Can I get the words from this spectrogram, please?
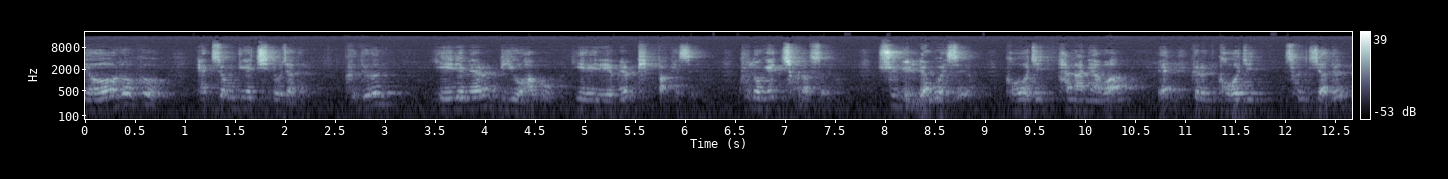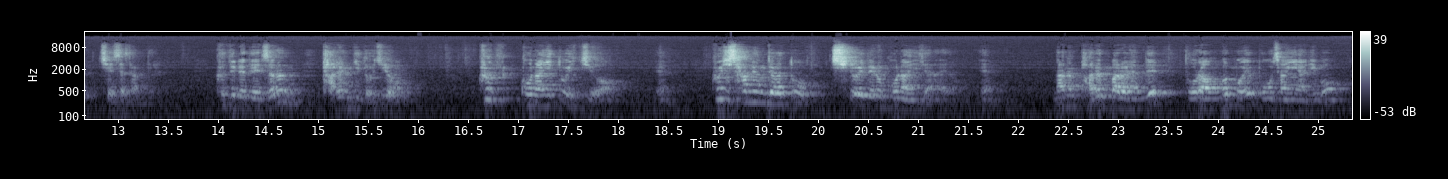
여러 그 백성 중의 지도자들, 그들은 예레미야를 미워하고 예레미야를 핍박했어요. 구덩이에 쳐넣었어요. 죽이려고 했어요. 거짓 하나냐와 예? 그런 거짓 선지자들, 제사장들. 그들에 대해서는 다른 기도지요. 그 고난이 또 있죠. 예? 그것이 사명자가 또 치러야 되는 고난이잖아요. 예? 나는 바른 말을 했는데 돌아온 건 뭐예요? 보상이 아니고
